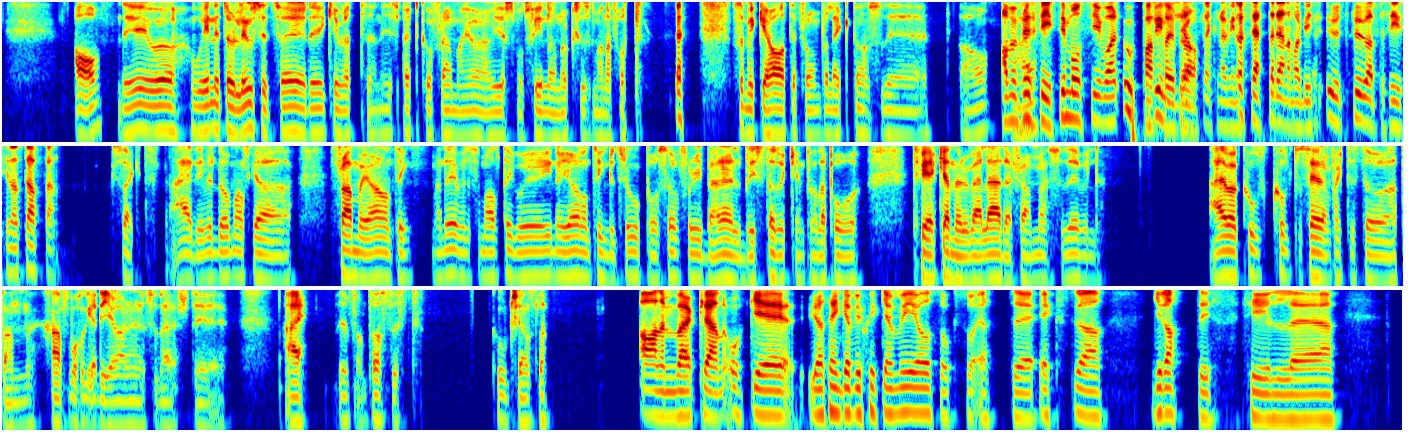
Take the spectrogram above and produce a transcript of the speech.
ja, det är ju win it or lose it så är det, det är kul att eh, ni expert går fram och gör just mot Finland också som man har fått så mycket hat ifrån på läktaren. Så det, ja, ja men nej. precis, det måste ju vara en upprymd känsla att kunna vinna sätta den när man blivit utbuad precis innan straffen. Exakt. Nej, det är väl då man ska fram och göra någonting. Men det är väl som alltid, gå in och göra någonting du tror på så får du bära eller brista. Du kan inte hålla på och tveka när du väl är där framme. Så det är väl Nej, det var coolt, coolt att se den faktiskt och att han, han vågade göra det sådär. Så det, nej, det är fantastiskt. Cool känsla. Ja men verkligen och eh, jag tänker att vi skickar med oss också ett eh, extra grattis till eh,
